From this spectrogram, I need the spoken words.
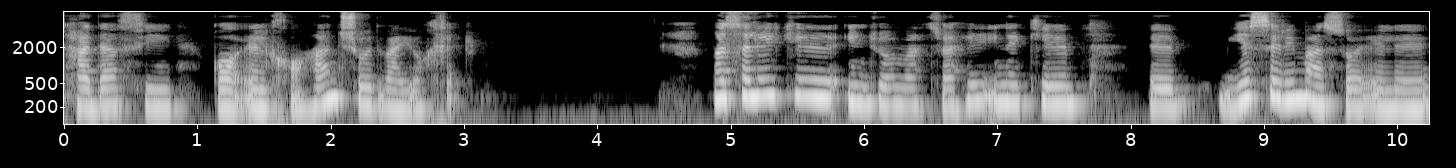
هدفی قائل خواهند شد و یا خیر؟ مسئله که اینجا مطرحه اینه که یه سری مسائل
